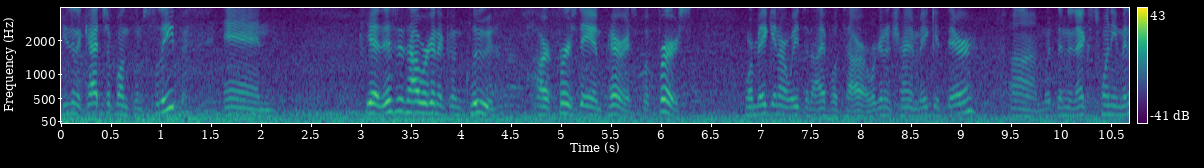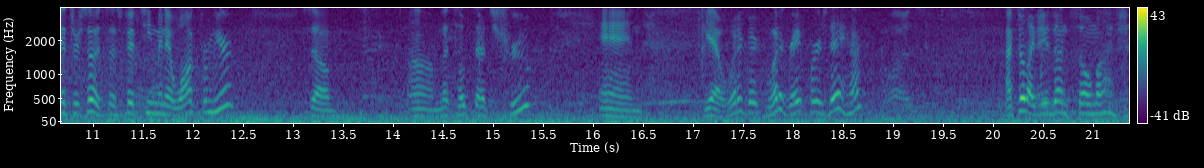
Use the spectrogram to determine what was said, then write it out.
He's gonna catch up on some sleep, and yeah, this is how we're gonna conclude our first day in Paris. But first, we're making our way to the Eiffel Tower. We're gonna try and make it there um, within the next 20 minutes or so. It says 15 minute walk from here, so um, let's hope that's true. And yeah, what a great what a great first day, huh? was. I feel like we've done so much.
